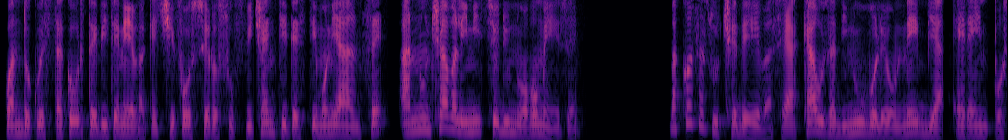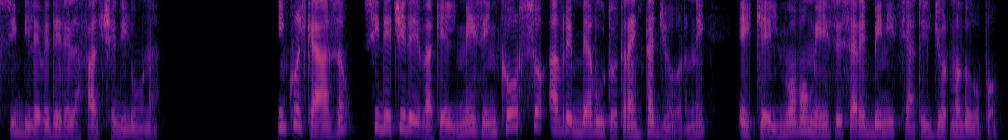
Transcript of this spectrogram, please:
Quando questa corte riteneva che ci fossero sufficienti testimonianze, annunciava l'inizio di un nuovo mese. Ma cosa succedeva se a causa di nuvole o nebbia era impossibile vedere la falce di luna? In quel caso si decideva che il mese in corso avrebbe avuto 30 giorni e che il nuovo mese sarebbe iniziato il giorno dopo.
